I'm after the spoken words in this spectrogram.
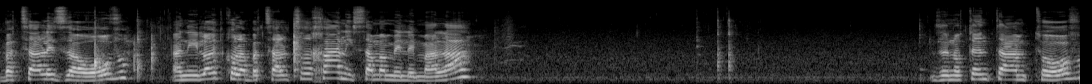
בצל לזהוב, אני לא את כל הבצל צריכה, אני שמה מלמעלה. זה נותן טעם טוב.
